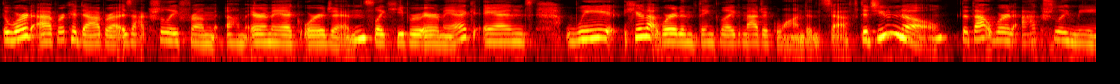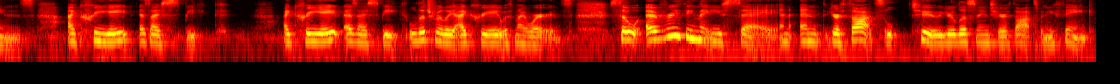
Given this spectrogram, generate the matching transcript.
The word abracadabra is actually from um, Aramaic origins, like Hebrew Aramaic, and we hear that word and think like magic wand and stuff. Did you know that that word actually means I create as I speak? I create as I speak. Literally, I create with my words. So everything that you say and, and your thoughts too, you're listening to your thoughts when you think,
